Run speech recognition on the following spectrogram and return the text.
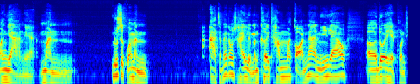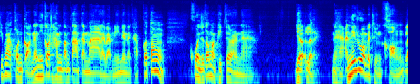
บางอย่างเนี่ยมันรู้สึกว่ามันอาจจะไม่ต้องใช้หรือมันเคยทำมาก่อนหน้านี้แล้ว โดยเหตุผลที่ว่าคนก่อนหน้านี้ก็ทำตามๆกันมาอะไรแบบนี้เนี่ยนะครับ ก็ต้องควรจะต้องมาพิจารณาเยอะเลยนะฮะอันนี้รวมไปถึงของห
